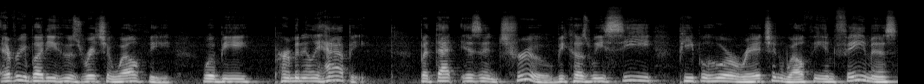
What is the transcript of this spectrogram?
everybody who's rich and wealthy will be permanently happy. But that isn't true because we see people who are rich and wealthy and famous,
